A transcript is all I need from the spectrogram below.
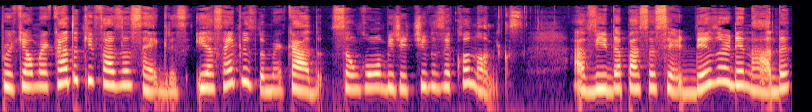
porque é o mercado que faz as regras, e as regras do mercado são com objetivos econômicos. A vida passa a ser desordenada,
